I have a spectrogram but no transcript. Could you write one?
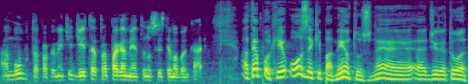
a multa propriamente dita para pagamento no sistema bancário. Até porque os equipamentos, né, é, diretor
